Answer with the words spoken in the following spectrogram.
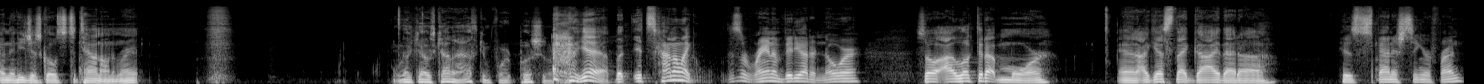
and then he just goes to town on him, right? like I was kind of asking for it, pushing him. yeah, but it's kind of like this is a random video out of nowhere. So I looked it up more, and I guess that guy that uh his Spanish singer friend,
